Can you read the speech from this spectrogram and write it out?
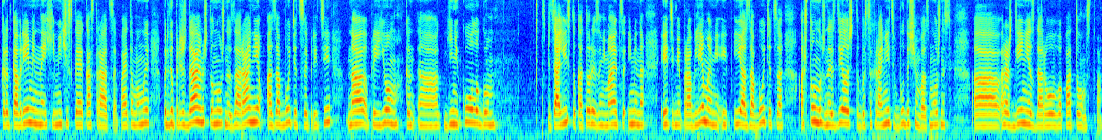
кратковременная химическая кастрация. Поэтому мы предупреждаем, что нужно заранее озаботиться и прийти на прием к, а, к гинекологу, специалисту, который занимается именно этими проблемами и, и озаботится, а что нужно сделать, чтобы сохранить в будущем возможность э, рождения здорового потомства.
